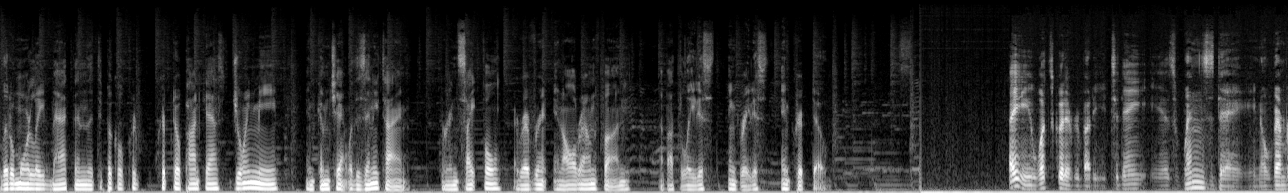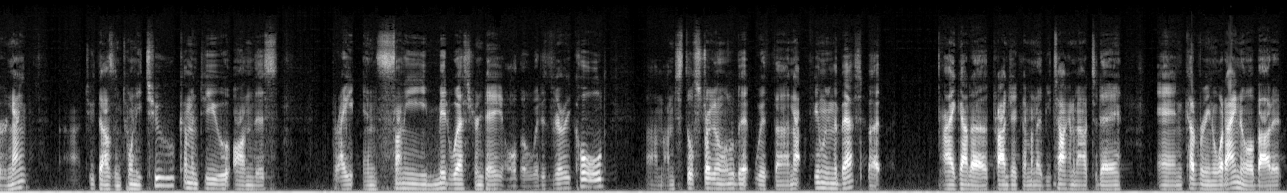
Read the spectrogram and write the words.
little more laid back than the typical crypto podcast. Join me and come chat with us anytime for insightful, irreverent, and all around fun about the latest and greatest in crypto. Hey, what's good, everybody? Today is Wednesday, November 9th, uh, 2022, coming to you on this bright and sunny Midwestern day, although it is very cold. Um, I'm still struggling a little bit with uh, not feeling the best, but I got a project I'm going to be talking about today and covering what I know about it.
